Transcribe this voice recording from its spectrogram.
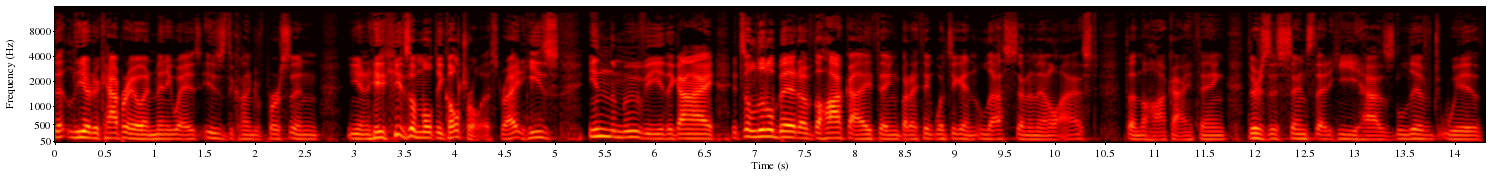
that Leo DiCaprio, in many ways, is the kind of person. You know, he, he's a multiculturalist, right? He's in the movie. The guy. It's a little bit of the Hawkeye thing, but I think once again less sentimentalized than the Hawkeye thing. There's this sense that he has lived with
